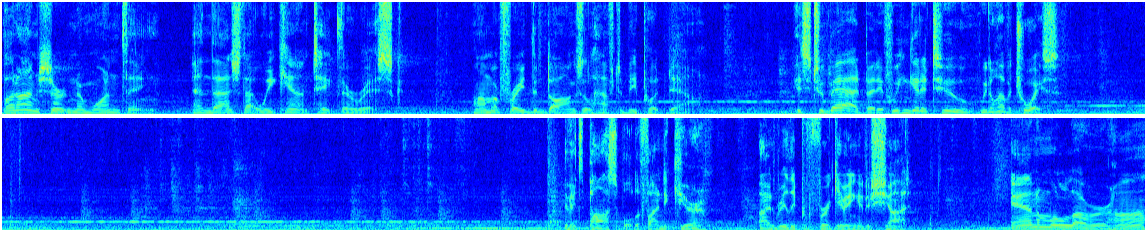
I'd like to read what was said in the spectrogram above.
But I'm certain of one thing, and that's that we can't take the risk. I'm afraid the dogs will have to be put down. It's too bad, but if we can get it too, we don't have a choice. If it's possible to find a cure, I'd really prefer giving it a shot. Animal lover, huh?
